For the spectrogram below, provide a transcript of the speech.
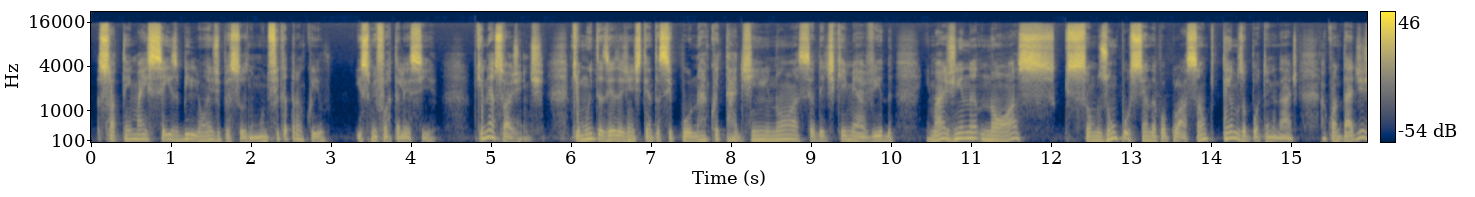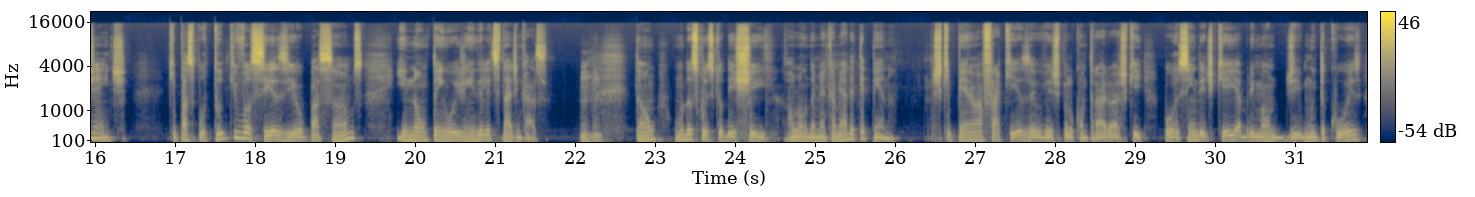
só tem mais 6 bilhões de pessoas no mundo, fica tranquilo. Isso me fortalecia. Porque não é só a gente. Porque muitas vezes a gente tenta se pôr, ah, coitadinho, nossa, eu dediquei minha vida. Imagina nós, que somos 1% da população, que temos oportunidade. A quantidade de gente que passa por tudo que vocês e eu passamos e não tem hoje ainda eletricidade em casa. Uhum. Então, uma das coisas que eu deixei ao longo da minha caminhada é ter pena. Acho que pena é uma fraqueza, eu vejo pelo contrário. Acho que, porra, sim, dediquei, abri mão de muita coisa.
